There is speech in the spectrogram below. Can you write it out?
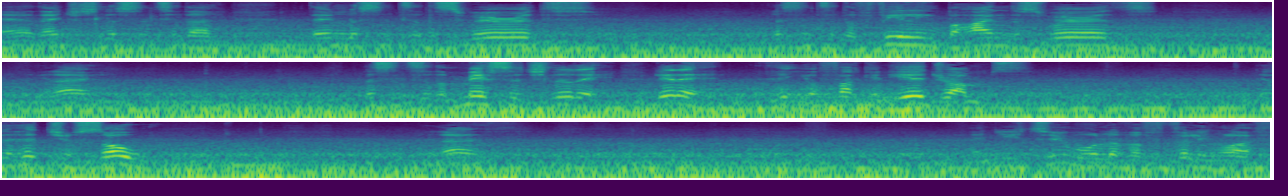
You don't just listen to the, don't listen to the words. Listen to the feeling behind the words. You know, listen to the message. Let it, let it hit your fucking eardrums. Let It'll hit your soul. You know? And you too will live a fulfilling life.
